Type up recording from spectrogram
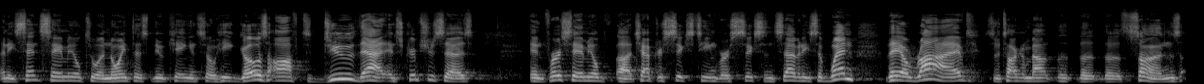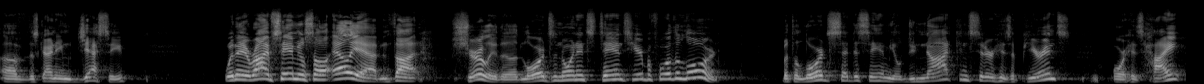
And he sent Samuel to anoint this new king. And so he goes off to do that. And scripture says in 1 Samuel uh, chapter 16, verse 6 and 7, he said, When they arrived, so talking about the, the, the sons of this guy named Jesse, when they arrived, Samuel saw Eliab and thought, Surely the Lord's anointed stands here before the Lord. But the Lord said to Samuel, Do not consider his appearance or his height.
